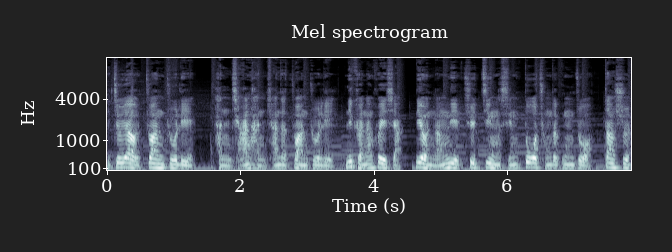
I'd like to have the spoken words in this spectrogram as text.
你就要专注力很强很强的专注力。你可能会想，你有能力去进行多重的工作，但是。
